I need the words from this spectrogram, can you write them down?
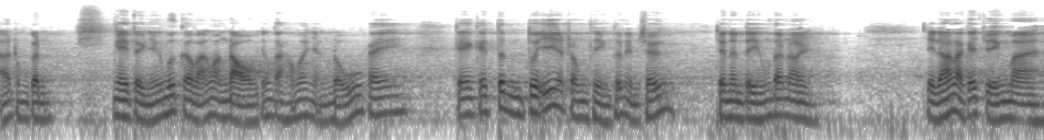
ở trong kinh. Ngay từ những bước cơ bản ban đầu chúng ta không có nhận đủ cái cái cái tinh túy ở trong thiền tứ niệm xứ, cho nên đi không tới nơi. Thì đó là cái chuyện mà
